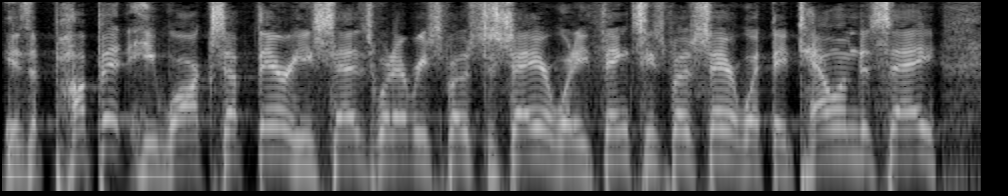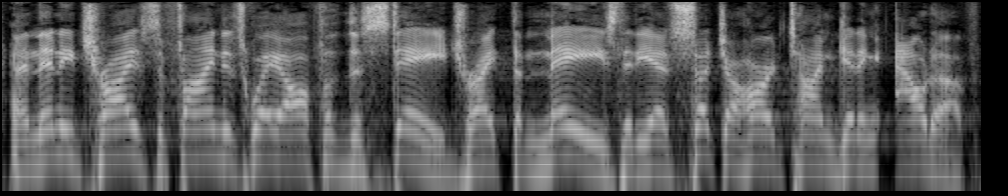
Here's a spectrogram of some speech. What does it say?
is a puppet. He walks up there, he says whatever he's supposed to say, or what he thinks he's supposed to say, or what they tell him to say. And then he tries to find his way off of the stage, right? The maze that he has such a hard time getting out of.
